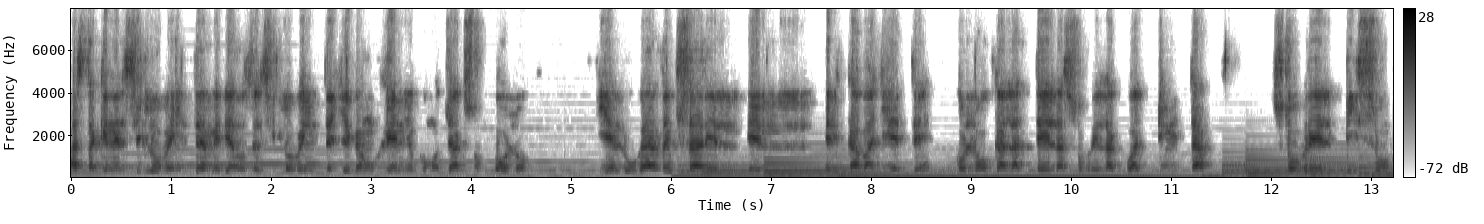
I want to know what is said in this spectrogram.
hasta que en el siglo XX, a mediados del siglo XX, llega un genio como Jackson Pollock y en lugar de usar el, el, caballete, coloca la tela sobre la cual pinta sobre el piso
